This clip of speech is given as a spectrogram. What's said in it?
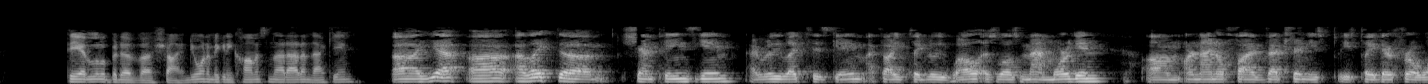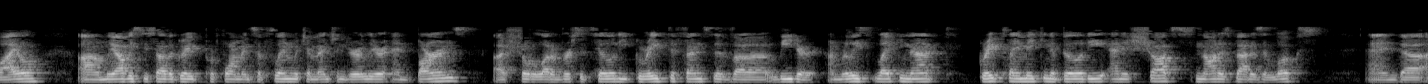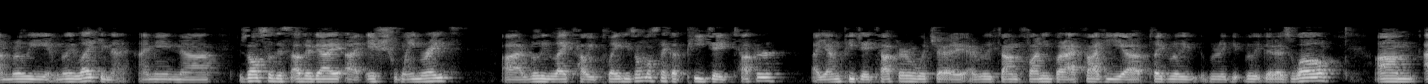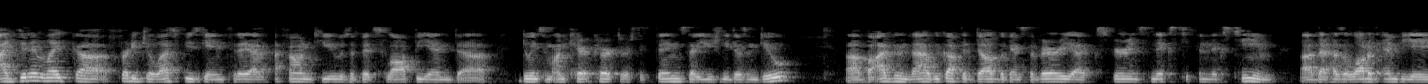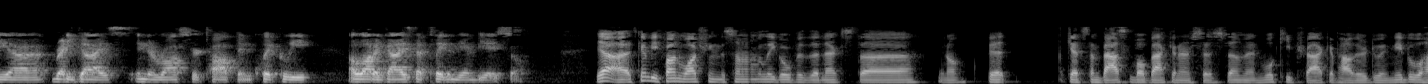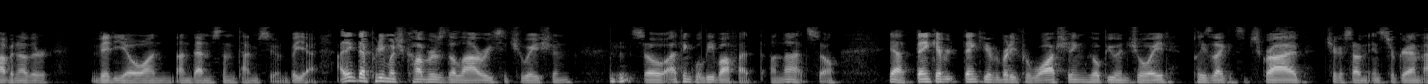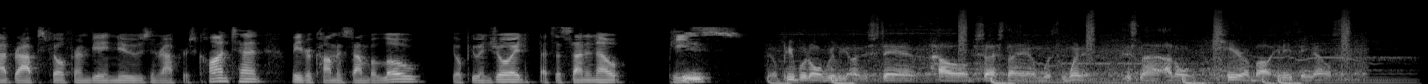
they had a little bit of a shine. Do you want to make any comments on that, Adam? That game? Uh, yeah, uh, I liked um, Champagnie's game. I really liked his game. I thought he played really well, as well as Matt Morgan, um, our 905 veteran. He's he's played there for a while. Um, we obviously saw the great performance of Flynn, which I mentioned earlier, and Barnes uh, showed a lot of versatility, great defensive uh, leader. I'm really liking that. Great playmaking ability, and his shots not as bad as it looks. And uh, I'm really, I'm really liking that. I mean, uh, there's also this other guy, uh, Ish Wainwright. Uh, I really liked how he played. He's almost like a PJ Tucker, a young PJ Tucker, which I, I really found funny. But I thought he uh, played really, really, really good as well. Um, I didn't like uh, Freddie Gillespie's game today. I, I found he was a bit sloppy and uh, doing some uncharacteristic things that he usually doesn't do. Uh, but other than that, we got the dub against a very uh, experienced Knicks, t- Knicks team uh, that has a lot of NBA uh, ready guys in their roster, top and quickly. A lot of guys that played in the NBA. So yeah, it's gonna be fun watching the summer league over the next uh, you know bit. Get some basketball back in our system, and we'll keep track of how they're doing. Maybe we'll have another video on on them sometime soon. But yeah, I think that pretty much covers the Lowry situation. Mm-hmm. So I think we'll leave off at on that. So yeah, thank every thank you everybody for watching. We hope you enjoyed. Please like and subscribe. Check us out on Instagram at Rapsville for NBA news and Raptors content. Leave your comments down below. We hope you enjoyed. That's a signing out. Peace. Peace. You know, people don't really understand how obsessed I am with winning. It's not, I don't care about anything else.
